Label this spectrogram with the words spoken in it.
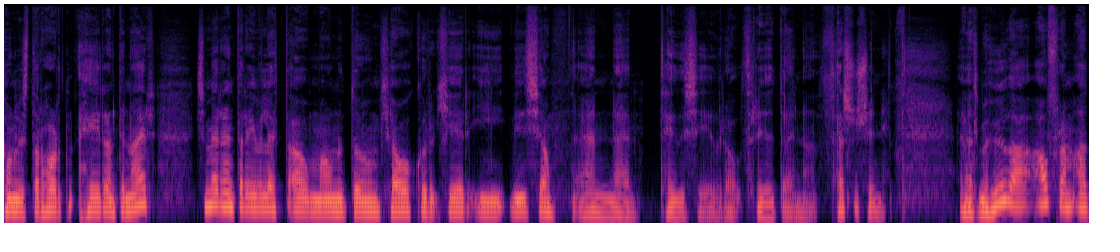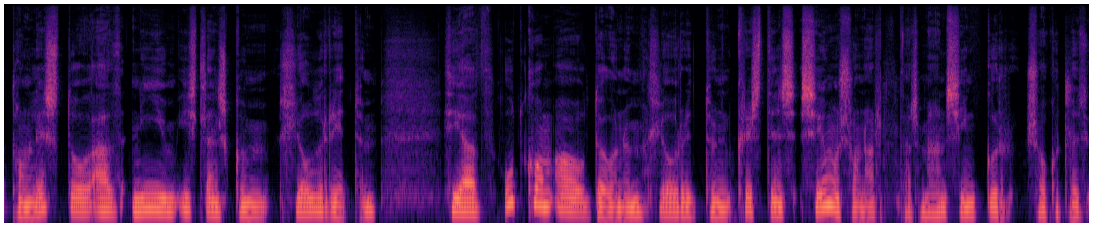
tónlistarhorn Heyrandi nær sem er reyndar yfirleitt á mánundögum hjá okkur hér í Víðsjá en eh, tegði sig yfir á þriðudagina þessu sinni. En við ætlum að huga áfram að tónlist og að nýjum íslenskum hljóðrítum því að útkom á dögunum hljóðritun Kristins Sigmundssonar þar sem hann syngur svo kulluð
